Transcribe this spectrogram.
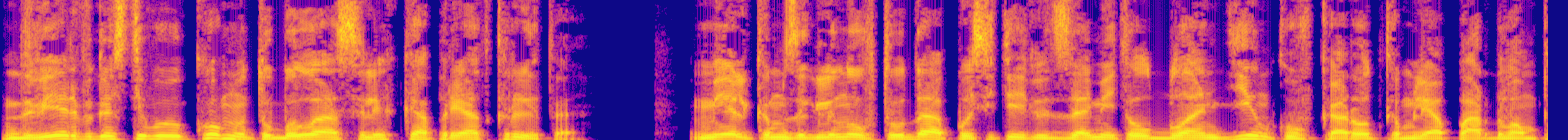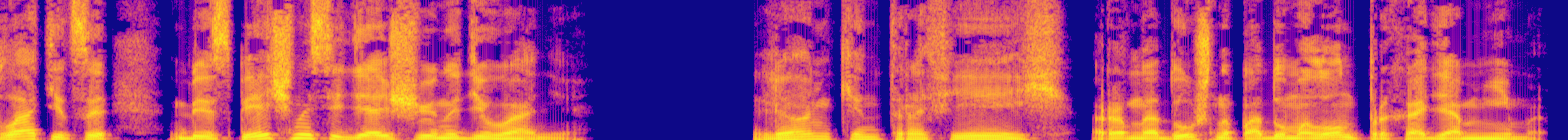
Дверь в гостевую комнату была слегка приоткрыта. Мельком заглянув туда, посетитель заметил блондинку в коротком леопардовом платьице, беспечно сидящую на диване. «Ленькин трофей», — равнодушно подумал он, проходя мимо.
